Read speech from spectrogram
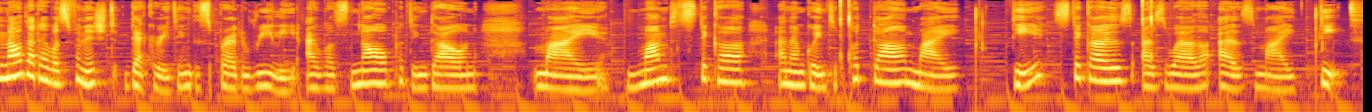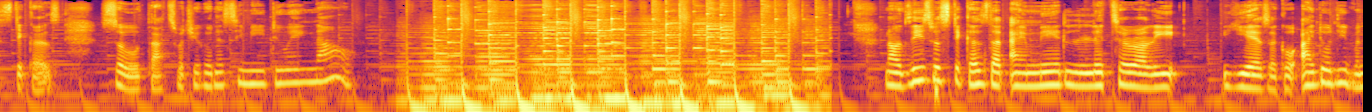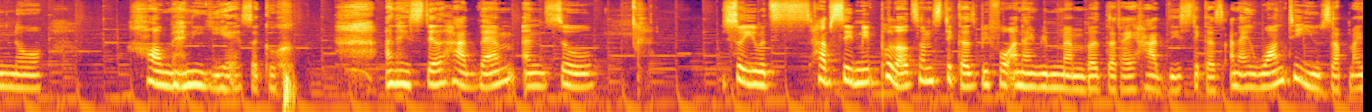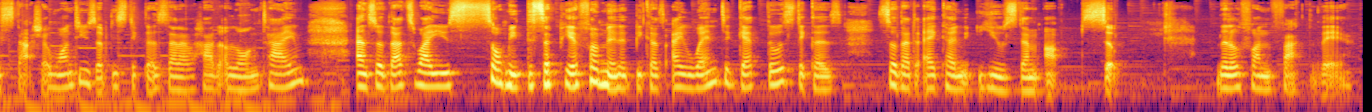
Now that I was finished decorating the spread really, I was now putting down my month sticker and I'm going to put down my day stickers as well as my date stickers. So that's what you're going to see me doing now. Now these were stickers that I made literally years ago. I don't even know how many years ago and I still had them and so so you would have seen me pull out some stickers before and I remembered that I had these stickers and I want to use up my stash. I want to use up the stickers that I've had a long time and so that's why you saw me disappear for a minute because I went to get those stickers so that I can use them up. So little fun fact there.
